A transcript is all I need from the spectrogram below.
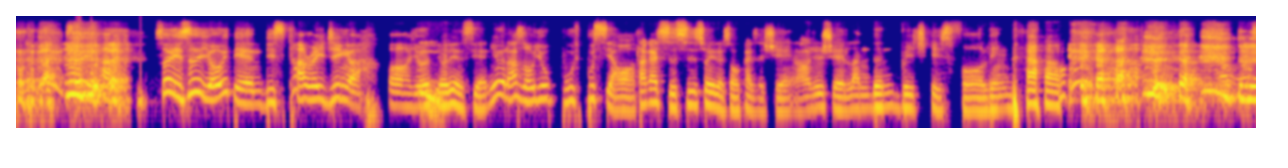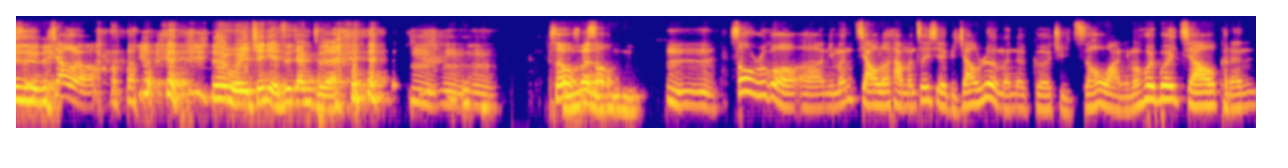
所以所以是有一点 discouraging 啊，哦，有有点闲，因为那时候又不不小哦，大概十四岁的时候开始学，然后就学 London Bridge is falling down，对 对对，笑了，对，我以前也是这样子的，嗯嗯。嗯，so so，嗯嗯嗯，so 如果呃你们教了他们这些比较热门的歌曲之后啊，你们会不会教可能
